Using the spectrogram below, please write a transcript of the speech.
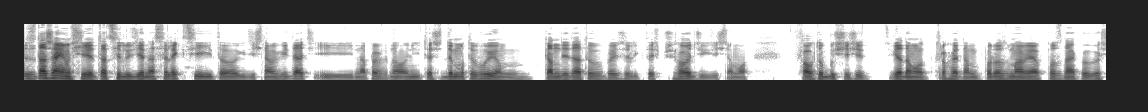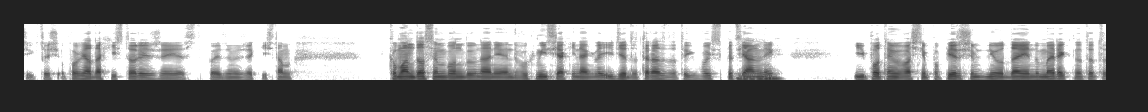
zdarzają się tacy ludzie na selekcji i to gdzieś tam widać i na pewno oni też demotywują kandydatów, bo jeżeli ktoś przychodzi gdzieś tam w autobusie się, wiadomo, trochę tam porozmawia, pozna kogoś i ktoś opowiada historię, że jest powiedzmy, że jakiś tam komandosem, bo on był na, nie wiem, dwóch misjach i nagle idzie do teraz do tych wojsk specjalnych i potem właśnie po pierwszym dniu oddaje numerek, no to, to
